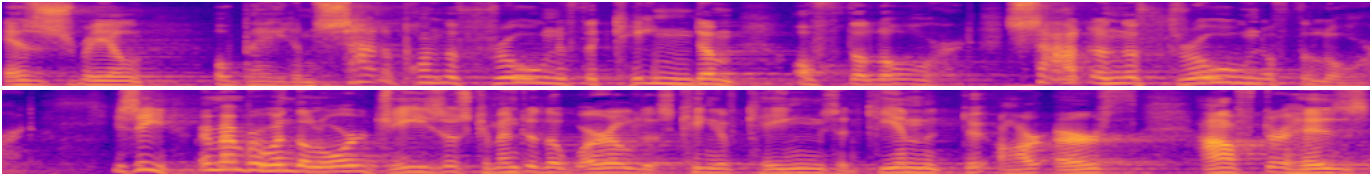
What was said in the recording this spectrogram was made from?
Israel obeyed him, sat upon the throne of the kingdom of the Lord, sat on the throne of the Lord. You see, remember when the Lord Jesus came into the world as King of Kings and came to our earth after his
